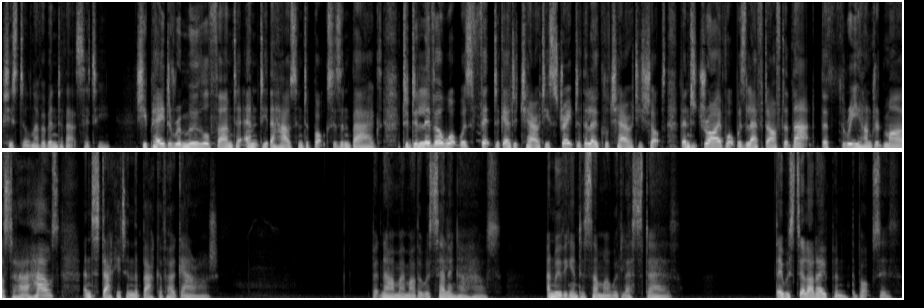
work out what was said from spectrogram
She's still never been to that city. She paid a removal firm to empty the house into boxes and bags, to deliver what was fit to go to charity straight to the local charity shops, then to drive what was left after that the 300 miles to her house and stack it in the back of her garage. But now my mother was selling her house and moving into somewhere with less stairs. They were still unopened, the boxes.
